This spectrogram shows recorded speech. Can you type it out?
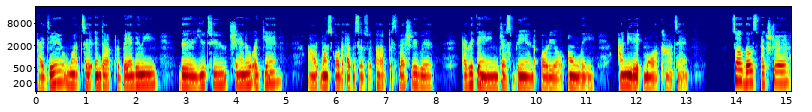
I didn't want to end up abandoning the YouTube channel again um, once all the episodes were up, especially with everything just being audio only. I needed more content. So those extra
